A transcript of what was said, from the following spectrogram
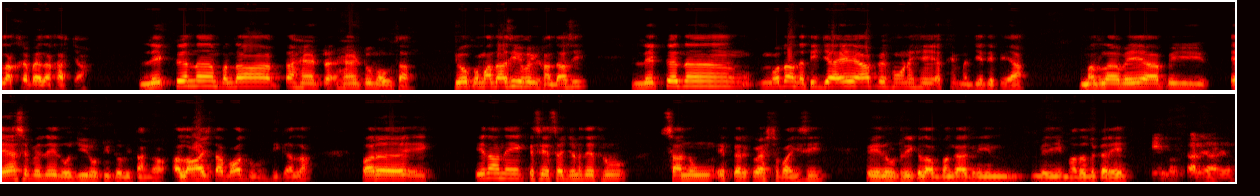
ਲੱਖ ਰੁਪਏ ਦਾ ਖਰਚਾ। ਲੇਕਿਨ ਬੰਦਾ ਤਾਂ ਹੈਂਡ ਟੂ ਮਾਊਥ ਆ। ਜੋ ਕਮਾਉਂਦਾ ਸੀ, ਉਹੀ ਖਾਂਦਾ ਸੀ। ਲੇਕਿਨ ਉਹਦਾ ਨਤੀਜਾ ਇਹ ਆ ਵੀ ਹੁਣ ਇਹ ਇੱਥੇ ਮੰਜੇ ਤੇ ਪਿਆ। ਮਤਲਬ ਇਹ ਆ ਵੀ ਇਸ ਵੇਲੇ ਰੋਜੀ ਰੋਟੀ ਤੋਂ ਵੀ ਤੰਗ ਆ। ਇਲਾਜ ਤਾਂ ਬਹੁਤ ਦੂਰ ਦੀ ਗੱਲ ਆ। ਪਰ ਇਹਨਾਂ ਨੇ ਕਿਸੇ ਸੱਜਣ ਦੇ ਥਰੂ ਸਾਨੂੰ ਇੱਕ ਰਿਕੁਐਸਟ ਪਾਈ ਸੀ ਵੀ ਰੋਟਰੀ ਕਲੱਬ ਬੰਗਾ ਗ੍ਰੀਨ ਮੇਰੀ ਮਦਦ ਕਰੇ। ਕੀ ਕਰਨ ਜਾ ਰਹੇ ਹੋ?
